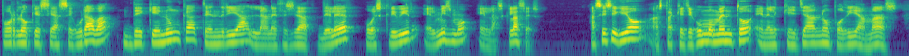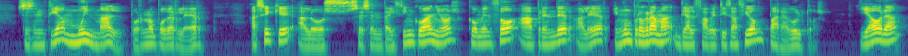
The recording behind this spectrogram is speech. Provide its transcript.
por lo que se aseguraba de que nunca tendría la necesidad de leer o escribir él mismo en las clases. Así siguió hasta que llegó un momento en el que ya no podía más. Se sentía muy mal por no poder leer. Así que a los 65 años comenzó a aprender a leer en un programa de alfabetización para adultos. Y ahora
